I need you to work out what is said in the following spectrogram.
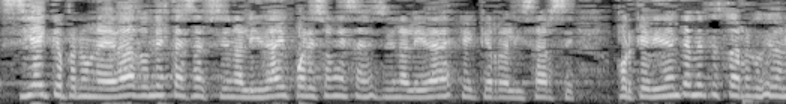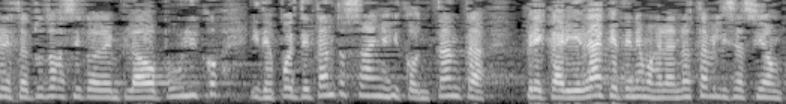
si hay que poner una edad, dónde está esa excepcionalidad y cuáles son esas excepcionalidades que hay que realizarse. Porque, evidentemente, está recogido en el Estatuto de empleado público y después de tantos años y con tanta precariedad que tenemos en la no estabilización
